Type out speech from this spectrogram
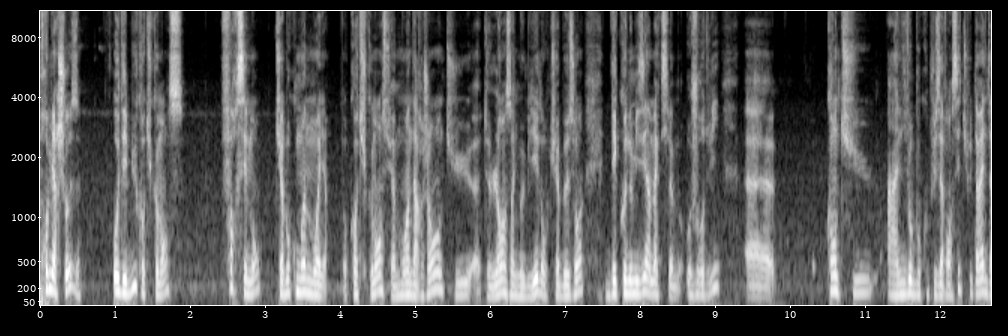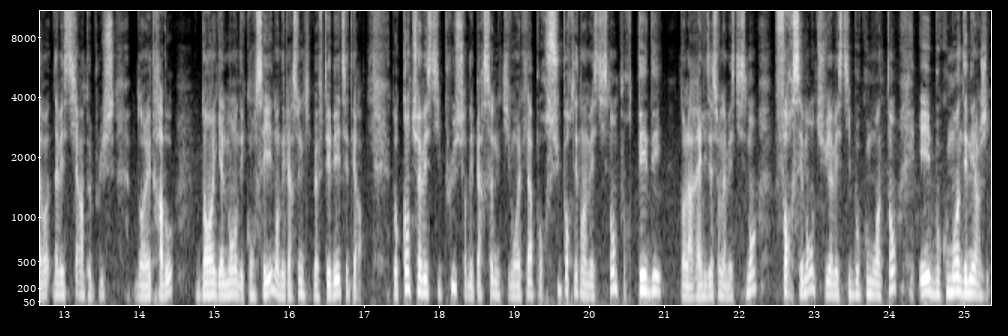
Première chose, au début, quand tu commences, forcément, tu as beaucoup moins de moyens. Donc quand tu commences, tu as moins d'argent, tu euh, te lances dans l'immobilier, donc tu as besoin d'économiser un maximum. Aujourd'hui, euh, quand tu as un niveau beaucoup plus avancé, tu peux te permettre d'investir un peu plus dans les travaux, dans également des conseillers, dans des personnes qui peuvent t'aider, etc. Donc quand tu investis plus sur des personnes qui vont être là pour supporter ton investissement, pour t'aider dans la réalisation de l'investissement, forcément tu investis beaucoup moins de temps et beaucoup moins d'énergie.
